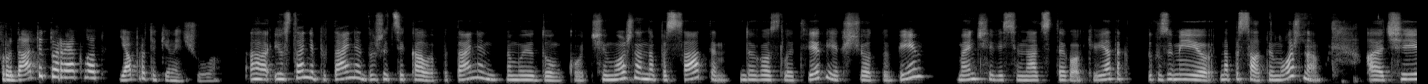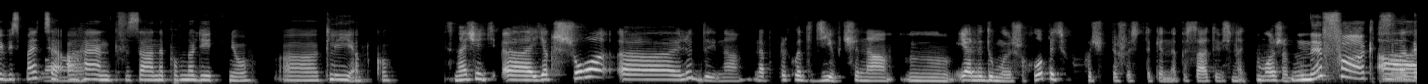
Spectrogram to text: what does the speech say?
Продати переклад я про таке не чула. А, І останнє питання дуже цікаве питання, на мою думку: чи можна написати дорослий твір, якщо тобі менше 18 років? Я так розумію, написати можна, а чи візьметься wow. агент за неповнолітню а, клієнтку? Значить, е, якщо е, людина, наприклад, дівчина, я не думаю, що хлопець хоче щось таке написати, 18 може бути. Не факт. А,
